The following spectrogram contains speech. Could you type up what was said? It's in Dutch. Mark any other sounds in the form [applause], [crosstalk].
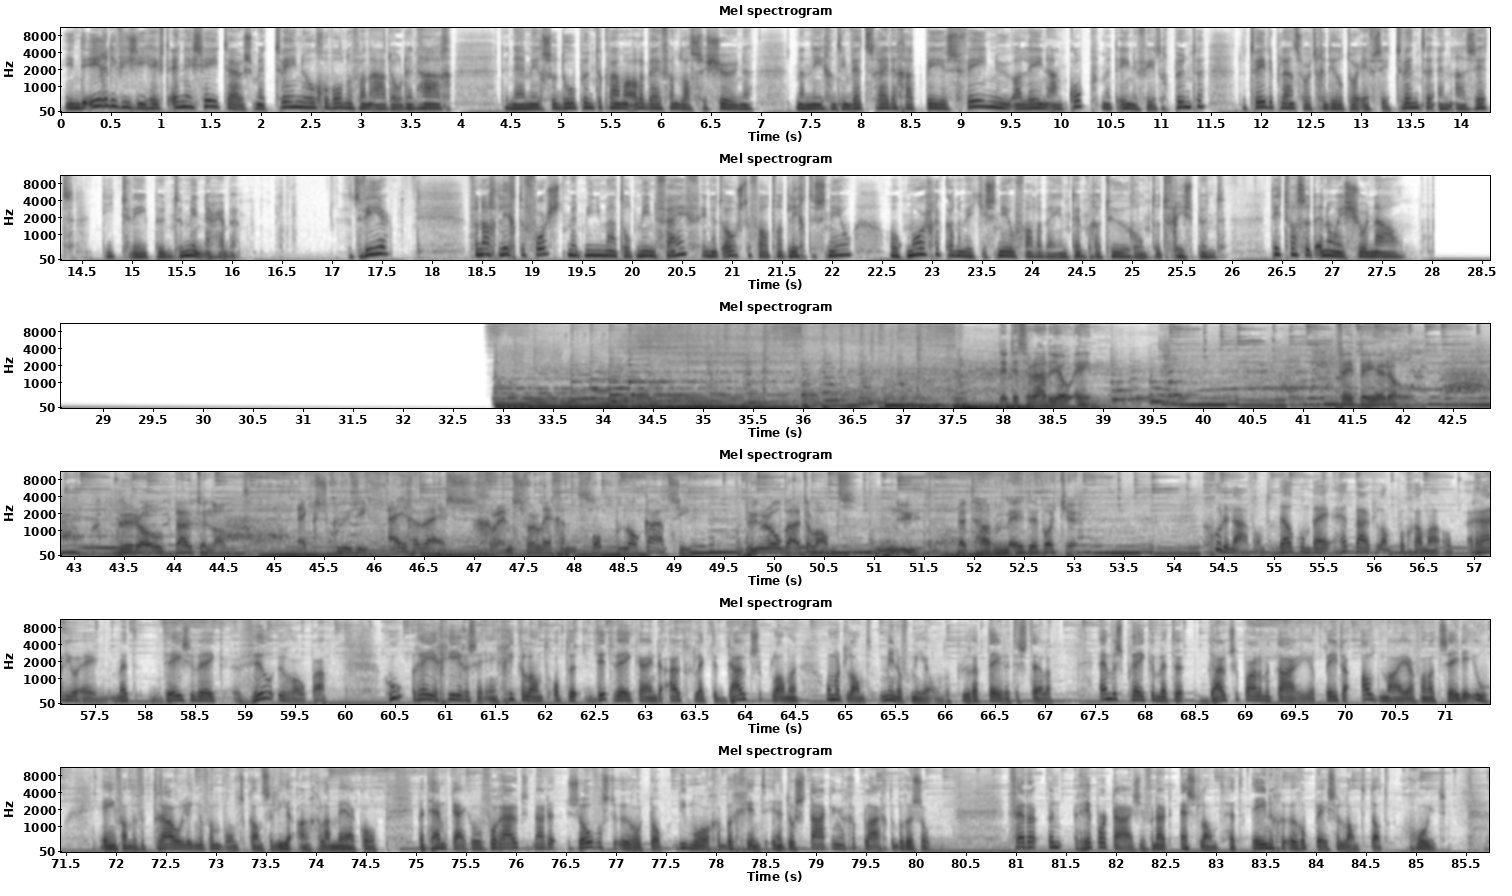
In de eredivisie heeft NEC thuis met 2-0 gewonnen van ADO Den Haag. De Nijmeegse doelpunten kwamen allebei van Lasse Schöne. Na 19 wedstrijden gaat PSV nu alleen aan kop met 41 punten. De tweede plaats wordt gedeeld door FC Twente en AZ, die twee punten minder hebben. Het weer. Vannacht lichte vorst met minima tot min 5. In het oosten valt wat lichte sneeuw. Ook morgen kan een beetje sneeuw vallen bij een temperatuur rond het vriespunt. Dit was het NOS Journaal. Dit is Radio 1. VPRO. Bureau Buitenland. Exclusief, eigenwijs, grensverleggend, op locatie. Bureau Buitenland, nu. Met Harm Ede Botje. Goedenavond, welkom bij het Buitenlandprogramma op Radio 1... met deze week veel Europa. Hoe reageren ze in Griekenland op de dit weekende uitgelekte Duitse plannen... om het land min of meer onder curatele te stellen? En we spreken met de Duitse parlementariër Peter Altmaier van het CDU. Een van de vertrouwelingen van bondskanselier Angela Merkel. Met hem kijken we vooruit naar de zoveelste eurotop die morgen begint in het door stakingen geplaagde Brussel. Verder een reportage vanuit Estland, het enige Europese land dat groeit.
